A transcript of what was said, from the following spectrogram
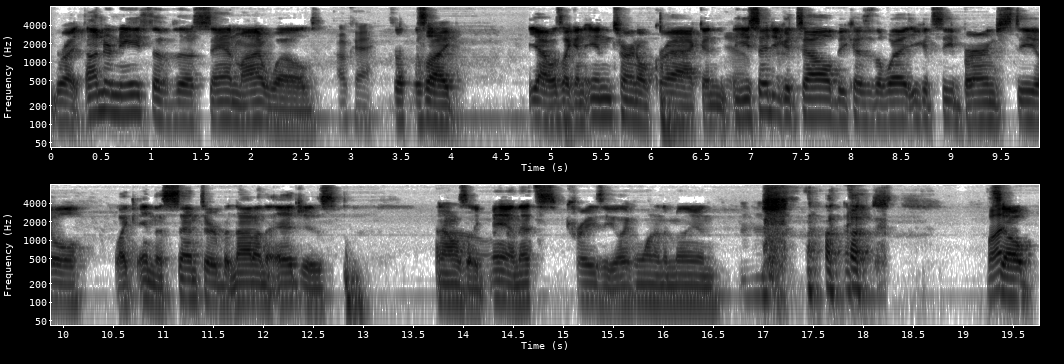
Right underneath of the San Mai weld. okay. So it was like, yeah, it was like an internal crack, and Yeah. he said you could tell because of the way you could see burned steel like in the center, but not on the edges. And I was like, man, that's crazy, like one in a 1000000 Mhm. But so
